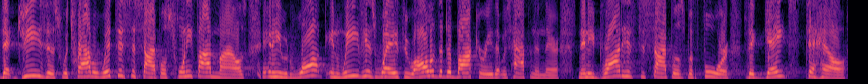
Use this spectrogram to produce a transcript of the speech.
that Jesus would travel with his disciples 25 miles, and he would walk and weave his way through all of the debauchery that was happening there. And he brought his disciples before the gates to hell,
